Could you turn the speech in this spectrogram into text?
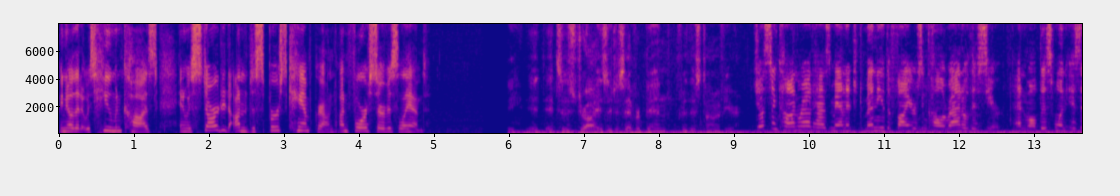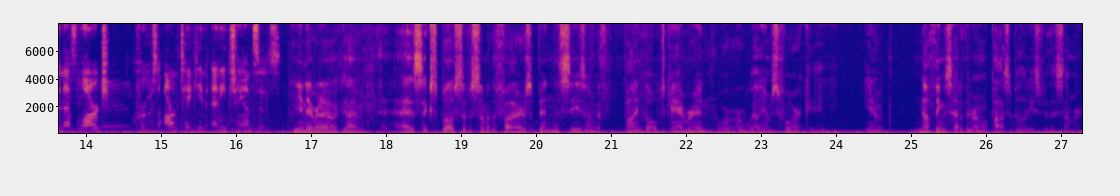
we know that it was human caused and it was started on a dispersed campground on Forest Service land. It, it's as dry as it has ever been for this time of year. Justin Conrad has managed many of the fires in Colorado this year, and while this one isn't as large, crews aren't taking any chances. You never know. Um, as explosive as some of the fires have been this season with Pine Gulch, Cameron, or, or Williams Fork, you know, nothing's out of the realm of possibilities for this summer.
